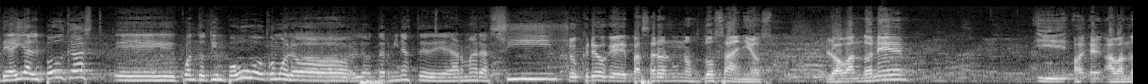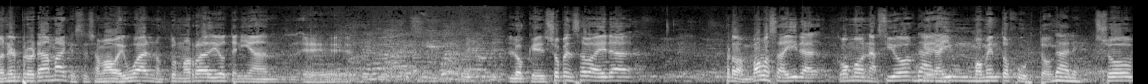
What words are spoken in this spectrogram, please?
De ahí al podcast. eh, ¿Cuánto tiempo hubo? ¿Cómo lo, lo terminaste de armar así? Yo creo que pasaron unos dos años. Lo abandoné y eh, abandoné el programa que se llamaba igual, Nocturno Radio. Tenían. eh, lo que yo pensaba era. Perdón, vamos a ir a cómo nació, Dale. que hay un momento justo. Dale. Yo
